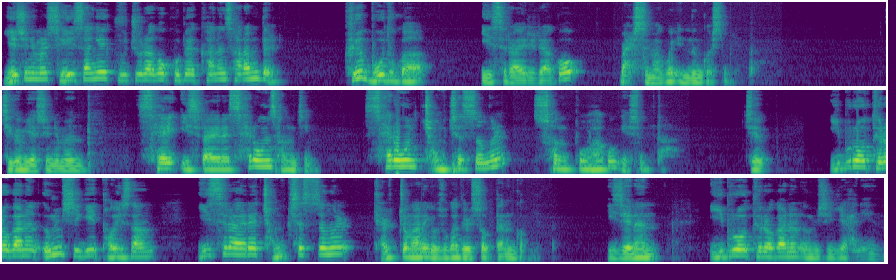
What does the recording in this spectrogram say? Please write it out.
예수님을 세상의 구주라고 고백하는 사람들, 그 모두가 이스라엘이라고 말씀하고 있는 것입니다. 지금 예수님은 새 이스라엘의 새로운 상징, 새로운 정체성을 선포하고 계십니다. 즉, 입으로 들어가는 음식이 더 이상 이스라엘의 정체성을 결정하는 요소가 될 수 없다는 겁니다. 이제는 입으로 들어가는 음식이 아닌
